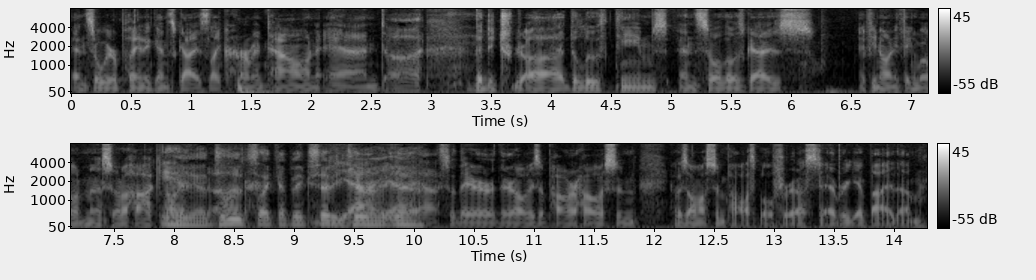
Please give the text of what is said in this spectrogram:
and so we were playing against guys like Hermantown and uh, the Det- uh, Duluth teams, and so those guys, if you know anything about Minnesota hockey, Oh yeah, uh, Duluth's like a big city yeah, too, right? yeah, yeah. So they're they're always a powerhouse, and it was almost impossible for us to ever get by them.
